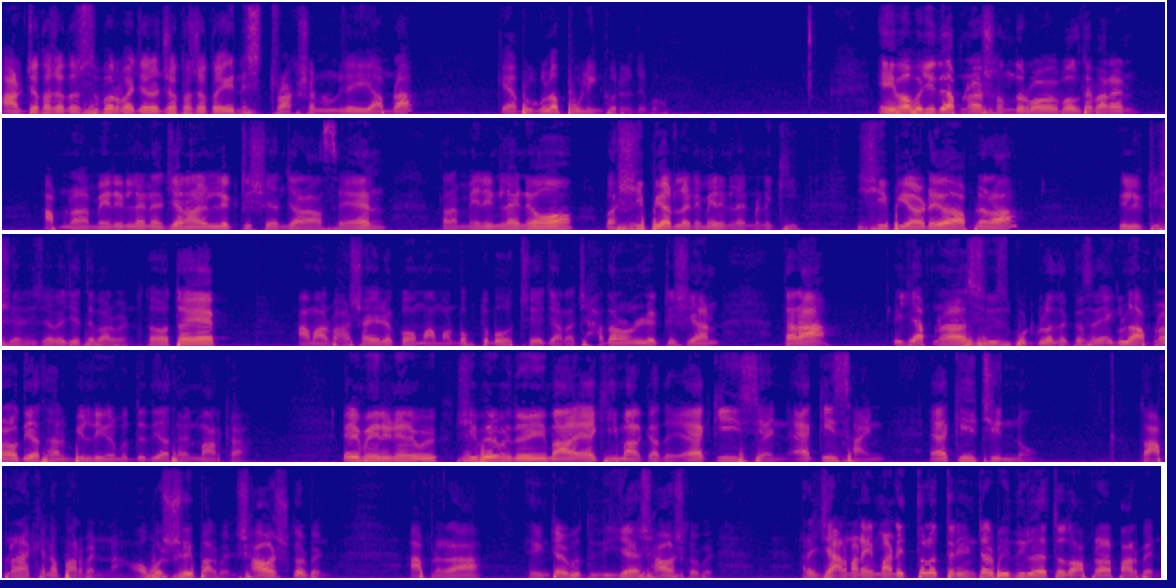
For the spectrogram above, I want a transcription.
আর যথাযথ সুপারভাইজারের যথাযথ ইনস্ট্রাকশন অনুযায়ী আমরা কেবলগুলো পুলিং করে দেব। এইভাবে যদি আপনারা সুন্দরভাবে বলতে পারেন, আপনারা মেরিন লাইনে জেনারেল ইলেকট্রিশিয়ান যারা আছেন, তারা মেরিন লাইনেও বা শিপইয়ার্ড লাইনে মেরিন লাইন মানে কি? শিপইয়ার্ডেও আপনারা ইলেকট্রিশিয়ান হিসেবে যেতে পারবেন। তো অতএব আমার ভাষা এরকম, আমার বক্তব্য হচ্ছে যারা সাধারণ ইলেকট্রিশিয়ান তারা এই যে আপনারা সুইচ বোর্ডগুলো দেখতেছেন, এগুলো আপনারাও দিয়ে থাকেন বিল্ডিংয়ের মধ্যে দিয়ে থাকেন মার্কা। এই মেরিনের শিবের মধ্যে এই মা, একই মার্কা দেয়, একই সাইন একই সাইন একই চিহ্ন। তো আপনারা কেন পারবেন না? অবশ্যই পারবেন, সাহস করবেন। আপনারা ইন্টারভিউ দিতে যায় সাহস করবেন। আরে জার্মানির মাটির তলে তো ইন্টারভিউ দিলে তো আপনারা পারবেন।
